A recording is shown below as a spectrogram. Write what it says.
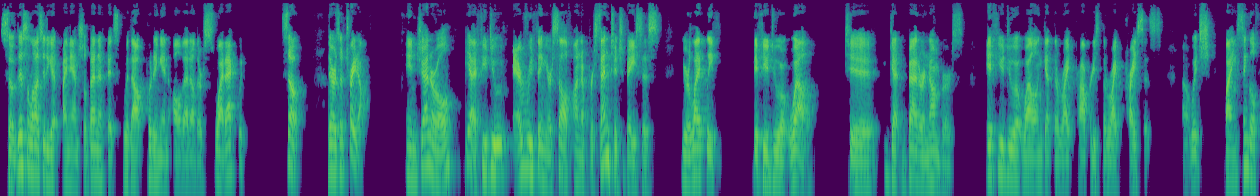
So this allows you to get financial benefits without putting in all that other sweat equity. So there's a trade off. In general, yeah, if you do everything yourself on a percentage basis, you're likely, if you do it well, to get better numbers. If you do it well and get the right properties, the right prices, uh, which buying single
